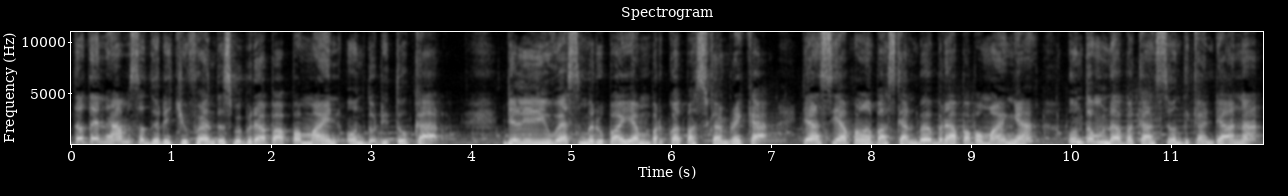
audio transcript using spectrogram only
Tottenham sedari Juventus beberapa pemain untuk ditukar. Daily West berupaya memperkuat pasukan mereka dan siap melepaskan beberapa pemainnya untuk mendapatkan suntikan dana.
